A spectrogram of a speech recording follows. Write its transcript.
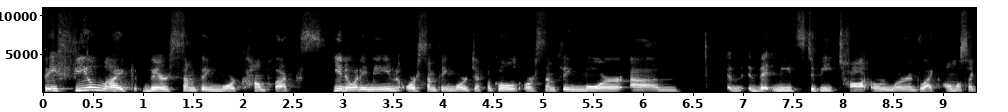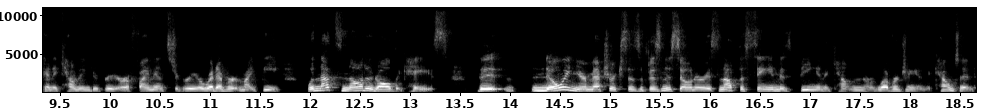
they feel like there's something more complex, you know what I mean? Or something more difficult or something more um, that needs to be taught or learned, like almost like an accounting degree or a finance degree or whatever it might be, when that's not at all the case. The, knowing your metrics as a business owner is not the same as being an accountant or leveraging an accountant.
